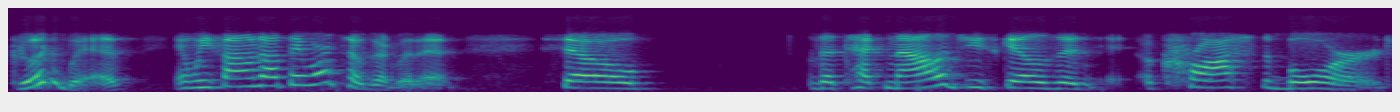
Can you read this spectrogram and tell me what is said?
good with, and we found out they weren't so good with it. So the technology skills across the board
